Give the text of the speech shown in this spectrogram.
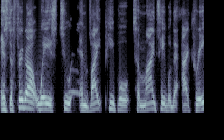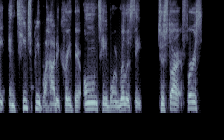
is to figure out ways to invite people to my table that I create and teach people how to create their own table in real estate. To start first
